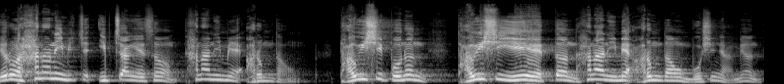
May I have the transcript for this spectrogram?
여러분 하나님 입장에서 하나님의 아름다움, 다윗이 보는 다윗이 이해했던 하나님의 아름다움은 무엇이냐면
